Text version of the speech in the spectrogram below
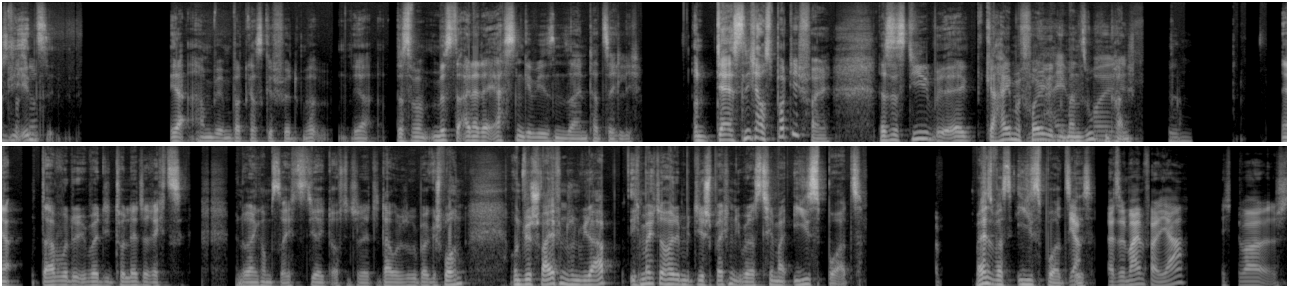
die ja, haben wir im Podcast geführt. Ja, das war- müsste einer der ersten gewesen sein, tatsächlich. Und der ist nicht auf Spotify. Das ist die äh, geheime Folge, die Geheime man suchen Folge. kann. Ja, da wurde über die Toilette rechts, wenn du reinkommst, rechts direkt auf die Toilette, da wurde drüber gesprochen. Und wir schweifen schon wieder ab. Ich möchte heute mit dir sprechen über das Thema E-Sports. Weißt du, was E-Sports Ja, ist? also in meinem Fall ja. Ich war, ich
